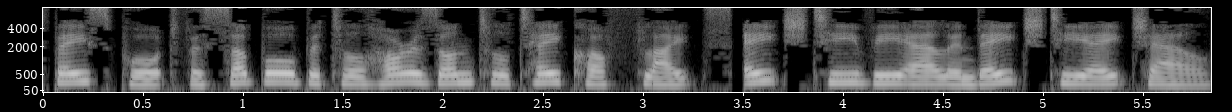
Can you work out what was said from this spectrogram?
spaceport for suborbital horizontal takeoff flights HTVL and HTHL.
